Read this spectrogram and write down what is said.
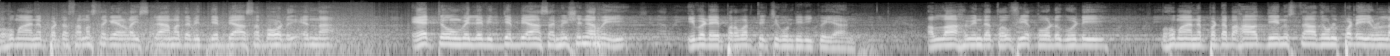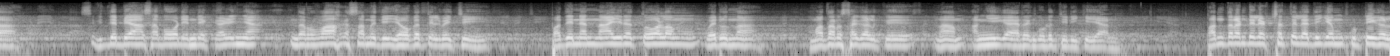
ബഹുമാനപ്പെട്ട സമസ്ത കേരള ഇസ്ലാമത വിദ്യാഭ്യാസ ബോർഡ് എന്ന ഏറ്റവും വലിയ വിദ്യാഭ്യാസ മിഷനറി ഇവിടെ പ്രവർത്തിച്ചു കൊണ്ടിരിക്കുകയാണ് അള്ളാഹുവിന്റെ തൗഫിയക്കോടുകൂടി ബഹുമാനപ്പെട്ട ബഹാദ്ദീൻ ഉസ്താദ് ഉൾപ്പെടെയുള്ള വിദ്യാഭ്യാസ ബോർഡിന്റെ കഴിഞ്ഞ നിർവാഹക സമിതി യോഗത്തിൽ വെച്ച് പതിനെണ്ണായിരത്തോളം വരുന്ന മദർസകൾക്ക് നാം അംഗീകാരം കൊടുത്തിരിക്കുകയാണ്. പന്ത്രണ്ട് ലക്ഷത്തിലധികം കുട്ടികൾ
